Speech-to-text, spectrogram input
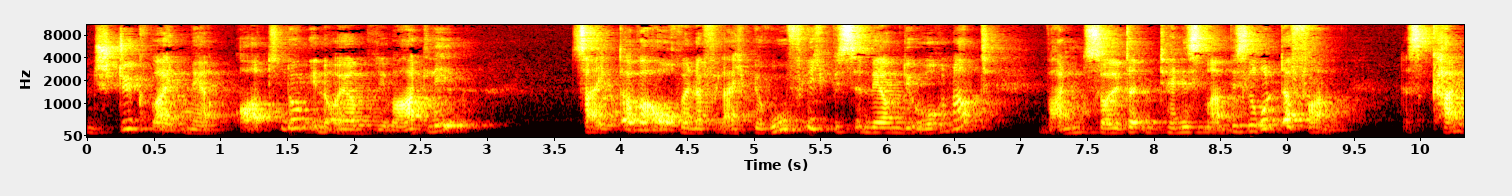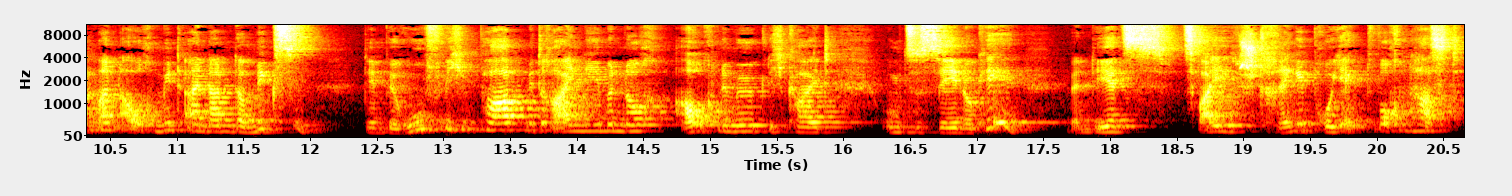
ein Stück weit mehr Ordnung in eurem Privatleben, zeigt aber auch, wenn ihr vielleicht beruflich ein bisschen mehr um die Ohren habt, wann sollte ein Tennis mal ein bisschen runterfahren. Das kann man auch miteinander mixen. Den beruflichen Part mit reinnehmen noch, auch eine Möglichkeit, um zu sehen, okay, wenn du jetzt zwei strenge Projektwochen hast,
